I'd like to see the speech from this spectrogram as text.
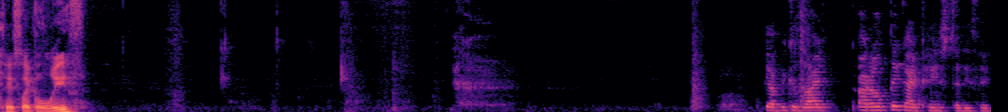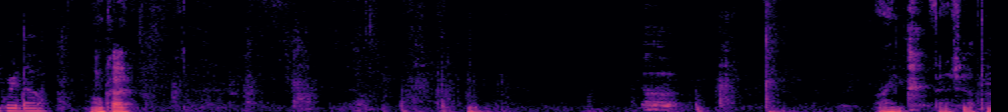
Tastes like a leaf. Yeah, because I I don't think I taste anything right now. Okay. All right, finish it up the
